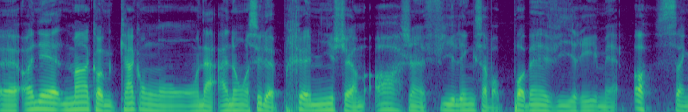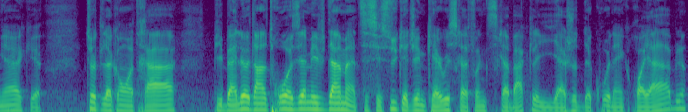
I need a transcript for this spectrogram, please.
Euh, honnêtement, comme quand on, a annoncé le premier, j'étais comme Ah, j'ai un feeling ça va pas bien virer, mais oh Seigneur que tout le contraire. Puis ben là, dans le troisième, évidemment, c'est sûr que Jim Carrey serait le fun qui serait back, il ajoute de quoi d'incroyable.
